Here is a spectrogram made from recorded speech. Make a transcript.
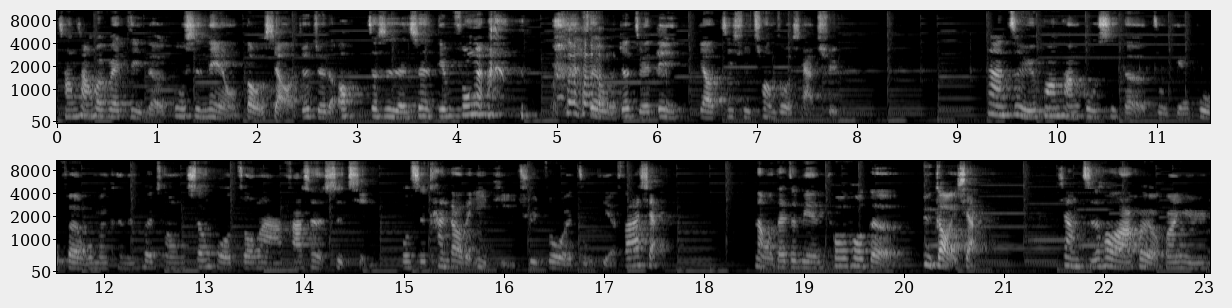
常常会被自己的故事内容逗笑，就觉得哦，这是人生的巅峰啊！所以我们就决定要继续创作下去。那至于荒唐故事的主题部分，我们可能会从生活中啊发生的事情，或是看到的议题去作为主题的发想。那我在这边偷偷的预告一下，像之后啊会有关于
